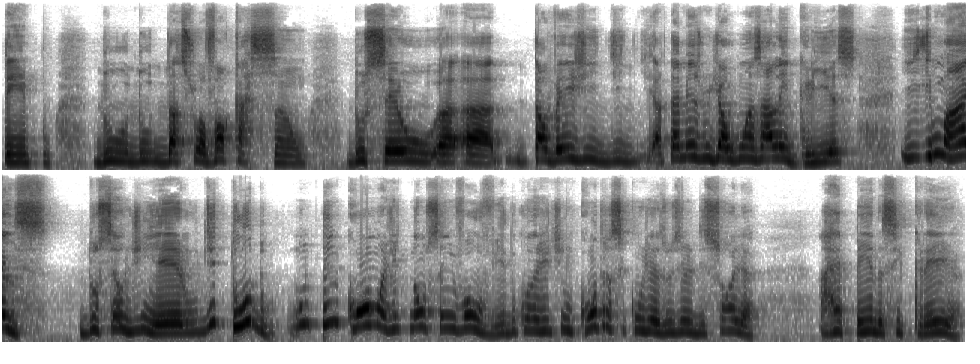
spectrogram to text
tempo, do, do da sua vocação, do seu, uh, uh, talvez de, de, até mesmo de algumas alegrias e, e mais, do seu dinheiro, de tudo. Não tem como a gente não ser envolvido quando a gente encontra-se com Jesus e ele diz: Olha, arrependa-se, creia.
